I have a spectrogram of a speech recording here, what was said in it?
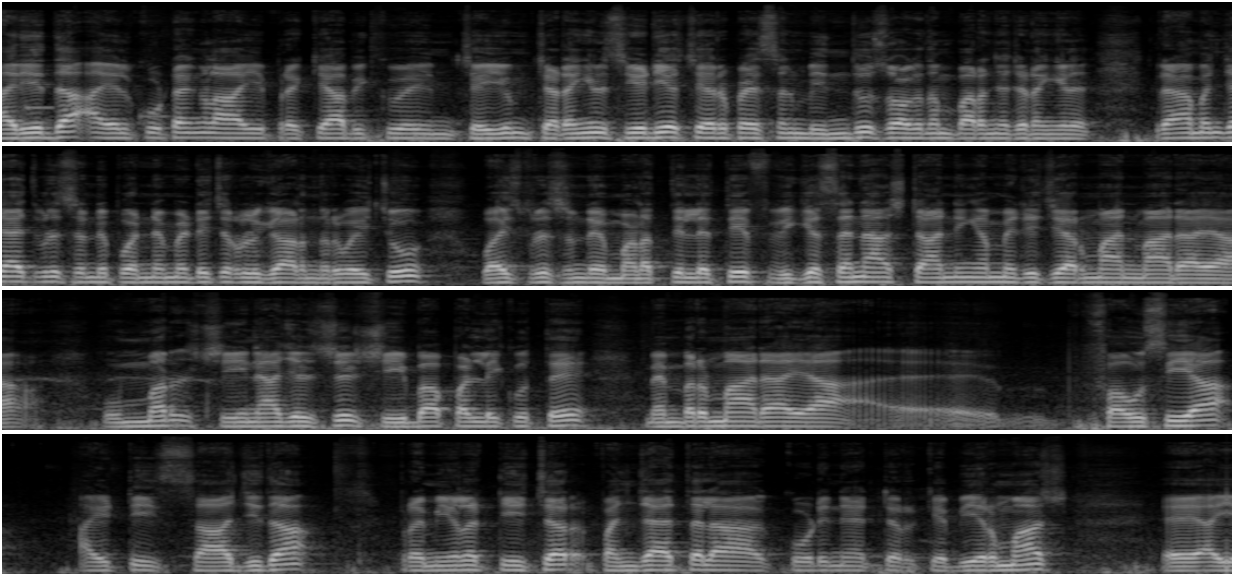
ഹരിത അയൽക്കൂട്ടങ്ങളായി പ്രഖ്യാപിക്കുകയും ചെയ്യും. ചടങ്ങിൽ C D S chairperson Bindu സ്വാഗതം പറഞ്ഞ ചടങ്ങിൽ ഗ്രാമപഞ്ചായത്ത് പ്രസിഡന്റ് പൊന്നമ്മ ടീച്ചർ ഉദ്ഘാടനം നിർവഹിച്ചു. വൈസ് പ്രസിഡന്റ് മണത്തിൽ ലത്തീഫ് വികസന സ്റ്റാൻഡിംഗ് കമ്മിറ്റി ചെയർമാൻമാരായ ഉമ്മർ ഷീന ജിൽസ് ഷീബ പള്ളിക്കുത്ത് മെമ്പർമാരായ Fousiya I T Sajida Prameela teacher പഞ്ചായത്തല കോർഡിനേറ്റർ കെബീർ മാഷ് I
